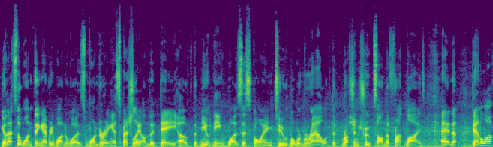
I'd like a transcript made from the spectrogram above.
You know, that's the one thing everyone was wondering, especially on the day of the mutiny. Was this going to lower morale of the Russian troops on the front lines? And Danilov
